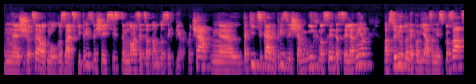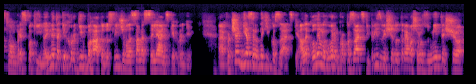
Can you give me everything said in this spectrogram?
м, що це от, мов, козацькі прізвища, і всі з цим носяться там до сих пір. Хоча е, такі цікаві прізвища міг носити селянин, абсолютно не пов'язаний з козацтвом, приспокійно. І ми таких родів багато досліджували саме селянських родів. Е, Хоча є серед них і козацькі, але коли ми говоримо про козацькі прізвища, то треба ж розуміти, що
